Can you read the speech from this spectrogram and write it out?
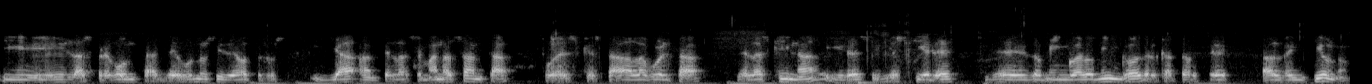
y las preguntas de unos y de otros. Y ya ante la Semana Santa, pues que está a la vuelta de la esquina, iré, si Dios quiere, de domingo a domingo, del 14 al 21.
